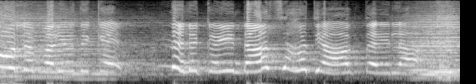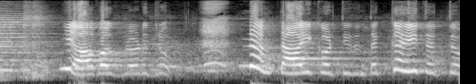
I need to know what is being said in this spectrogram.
ಅವ್ರನ್ನ ಮರೆಯೋದಕ್ಕೆ ನನ್ನ ಕೈಯಿಂದ ಸಾಧ್ಯ ಆಗ್ತಾ ಇಲ್ಲ. ಯಾವಾಗ ನೋಡಿದ್ರು ನಮ್ಮ ತಾಯಿ ಕೊಡ್ತಿದ್ದಂತ ಕೈ ತತ್ತು.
